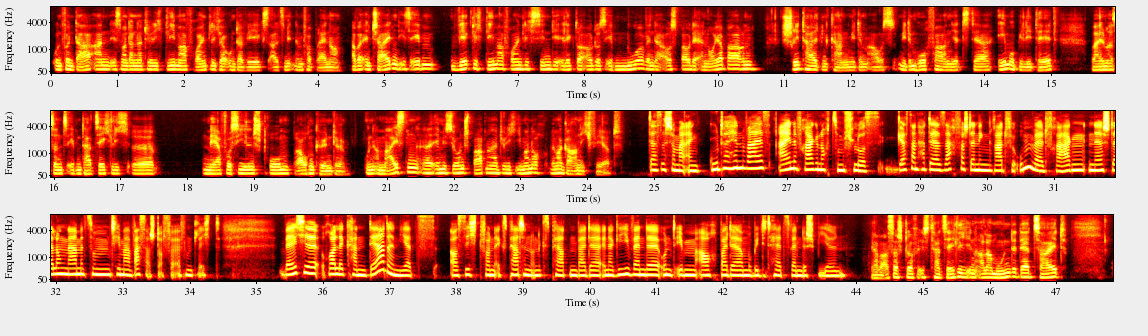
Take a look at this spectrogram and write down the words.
Und von da an ist man dann natürlich klimafreundlicher unterwegs als mit einem Verbrenner. Aber entscheidend ist eben, wirklich klimafreundlich sind die Elektroautos eben nur, wenn der Ausbau der Erneuerbaren Schritt halten kann mit dem, Aus, mit dem Hochfahren jetzt der E-Mobilität, weil man sonst eben tatsächlich äh, mehr fossilen Strom brauchen könnte. Und am meisten äh, Emissionen spart man natürlich immer noch, wenn man gar nicht fährt. Das ist schon mal ein guter Hinweis. Eine Frage noch zum Schluss. Gestern hat der Sachverständigenrat für Umweltfragen eine Stellungnahme zum Thema Wasserstoff veröffentlicht. Welche Rolle kann der denn jetzt aus Sicht von Expertinnen und Experten bei der Energiewende und eben auch bei der Mobilitätswende spielen? Ja, Wasserstoff ist tatsächlich in aller Munde derzeit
